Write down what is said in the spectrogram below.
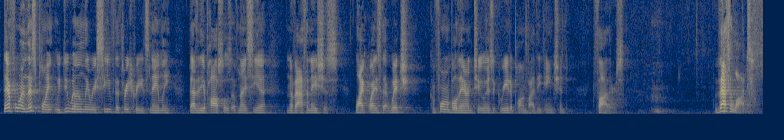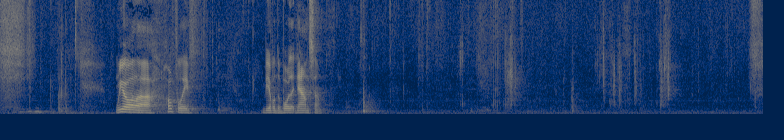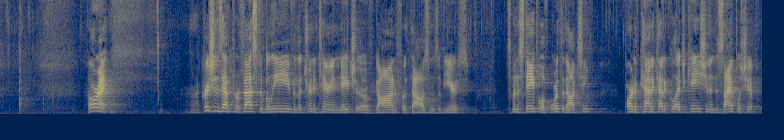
Therefore, in this point, we do willingly receive the three creeds, namely that of the apostles of Nicaea and of Athanasius, likewise that which, conformable thereunto, is agreed upon by the ancient fathers. That's a lot. We'll uh, hopefully be able to boil it down some. All right. Uh, Christians have professed to believe in the Trinitarian nature of God for thousands of years. It's been a staple of orthodoxy, part of catechetical education and discipleship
